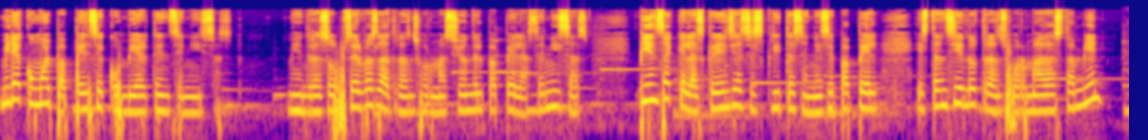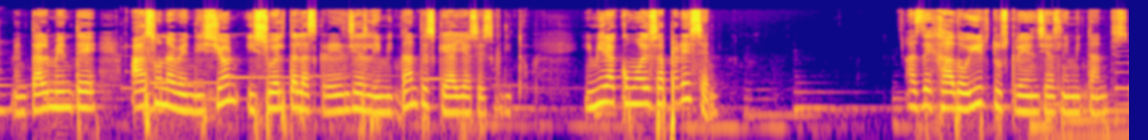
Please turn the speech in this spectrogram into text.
Mira cómo el papel se convierte en cenizas. Mientras observas la transformación del papel a cenizas, piensa que las creencias escritas en ese papel están siendo transformadas también. Mentalmente, haz una bendición y suelta las creencias limitantes que hayas escrito. Y mira cómo desaparecen. Has dejado ir tus creencias limitantes.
